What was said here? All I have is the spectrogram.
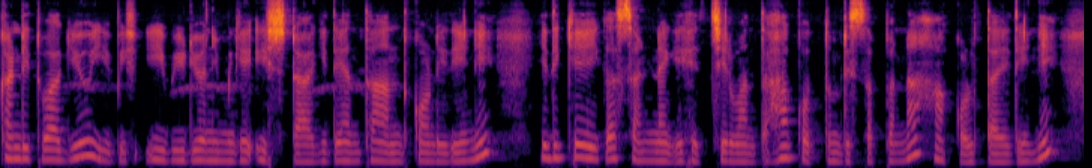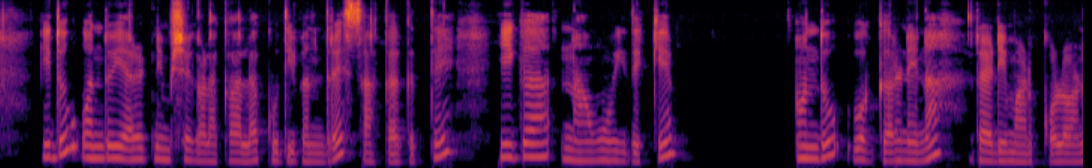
ಖಂಡಿತವಾಗಿಯೂ ಈ ಬಿ ಈ ವಿಡಿಯೋ ನಿಮಗೆ ಇಷ್ಟ ಆಗಿದೆ ಅಂತ ಅಂದ್ಕೊಂಡಿದ್ದೀನಿ. ಇದಕ್ಕೆ ಈಗ ಸಣ್ಣಗೆ ಹೆಚ್ಚಿರುವಂತಹ ಕೊತ್ತಂಬರಿ ಸೊಪ್ಪನ್ನು ಹಾಕ್ಕೊಳ್ತಾ ಇದ್ದೀನಿ. ಇದು ಒಂದು ಎರಡು ನಿಮಿಷಗಳ ಕಾಲ ಕುದಿ ಬಂದರೆ ಸಾಕಾಗುತ್ತೆ. ಈಗ ನಾವು ಇದಕ್ಕೆ ಒಂದು ಒಗ್ಗರಣೆನ ರೆಡಿ ಮಾಡ್ಕೊಳ್ಳೋಣ.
